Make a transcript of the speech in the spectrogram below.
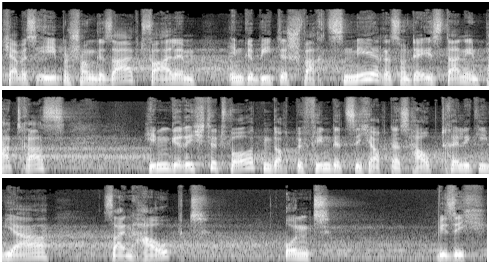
ich habe es eben schon gesagt, vor allem im Gebiet des Schwarzen Meeres und er ist dann in Patras hingerichtet worden. Dort befindet sich auch das Hauptreligiar, sein Haupt und wie sich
